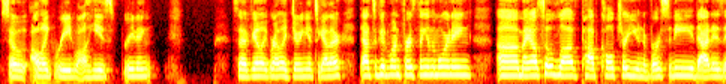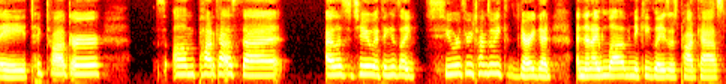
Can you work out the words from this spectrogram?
So I'll like read while he's reading. So I feel like we're like doing it together. That's a good one first thing in the morning. Um, I also love Pop Culture University. That is a TikToker um podcast that I listen to. I think it's like two or three times a week. Very good. And then I love Nikki Glazer's podcast.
